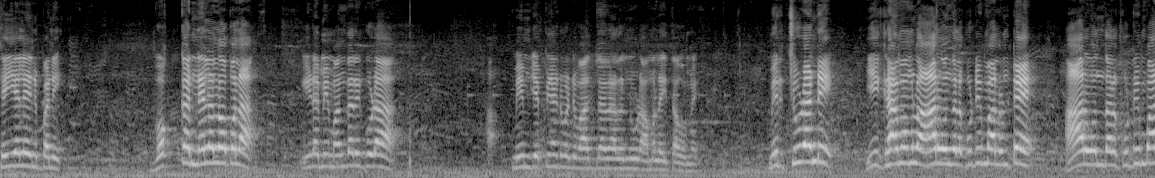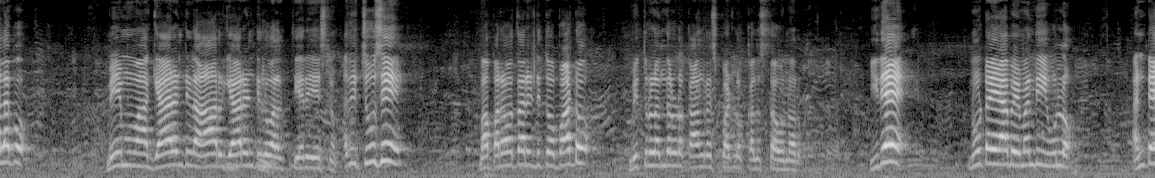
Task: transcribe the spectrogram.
చెయ్యలేని పని. ఒక్క నెల లోపల ఈడ మేమందరికి కూడా మేము చెప్పినటువంటి వాగ్దానాలను కూడా అమలవుతూ ఉన్నాయి. మీరు చూడండి ఈ గ్రామంలో ఆరు వందల కుటుంబాలు ఉంటే ఆరు వందల కుటుంబాలకు మేము మా గ్యారంటీలు ఆరు గ్యారంటీలు వాళ్ళకి తెలియజేసినాం. అది చూసి మా పర్వతారెడ్డితో పాటు మిత్రులందరూ కూడా కాంగ్రెస్ పార్టీలో కలుస్తూ ఉన్నారు. ఇదే నూట యాభై మంది ఈ ఊళ్ళో. అంటే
